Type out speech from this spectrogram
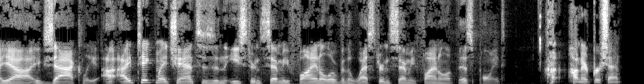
yeah, exactly. I, would take my chances in the Eastern semifinal over the Western semifinal at this point. Hundred percent.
